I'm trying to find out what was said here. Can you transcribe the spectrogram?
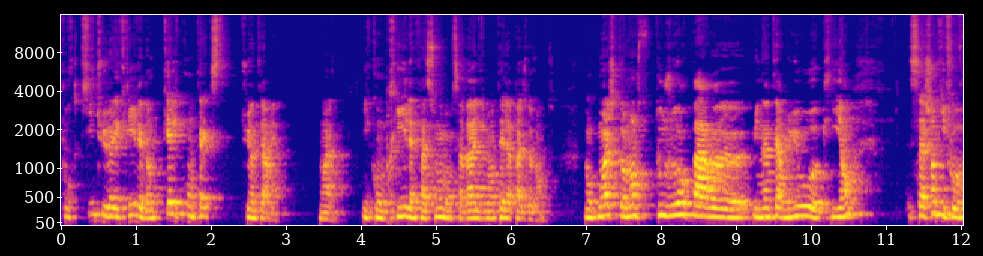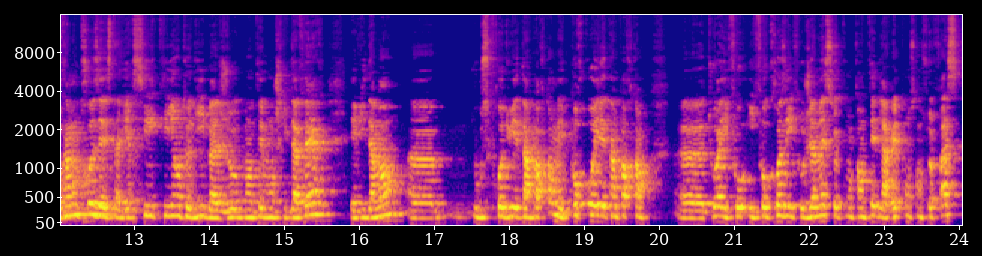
pour qui tu vas écrire et dans quel contexte tu interviens. Voilà. Y compris la façon dont ça va alimenter la page de vente. Donc moi, je commence toujours par euh, une interview au client. sachant qu'il faut vraiment creuser. C'est-à-dire, si le client te dit, bah, je vais augmenter mon chiffre d'affaires, évidemment, euh, où ce produit est important, mais pourquoi il est important? Euh, Toi, il faut, il faut creuser. Il faut jamais se contenter de la réponse en surface.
